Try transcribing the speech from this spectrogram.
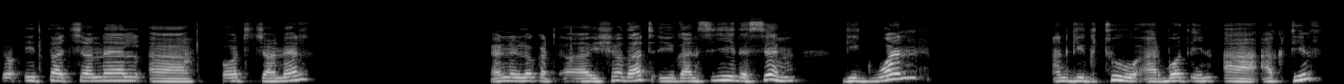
Show ether channel uh, port channel. And look at uh, you show that you can see the same. Gig 1 and gig 2 are both in uh, active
